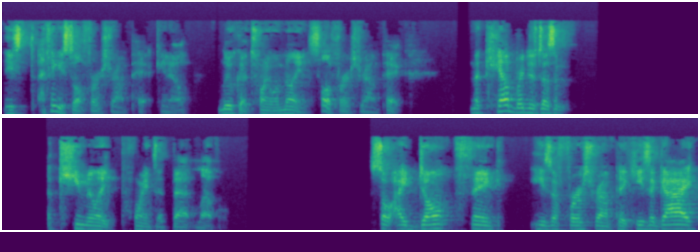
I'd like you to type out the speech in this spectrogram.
he's I think he's still a first round pick. You know, Luka 21 million, still a first round pick. Mikal Bridges doesn't accumulate points at that level. So I don't think he's a first round pick. He's a guy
